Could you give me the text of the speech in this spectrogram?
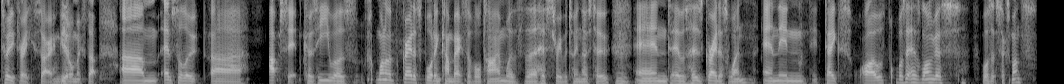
283, sorry, I'm getting yeah. all mixed up. Um, absolute uh, upset because he was one of the greatest sporting comebacks of all time with the history between those two, mm. and it was his greatest win. And then it takes, oh, was it his longest? Was it six months?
